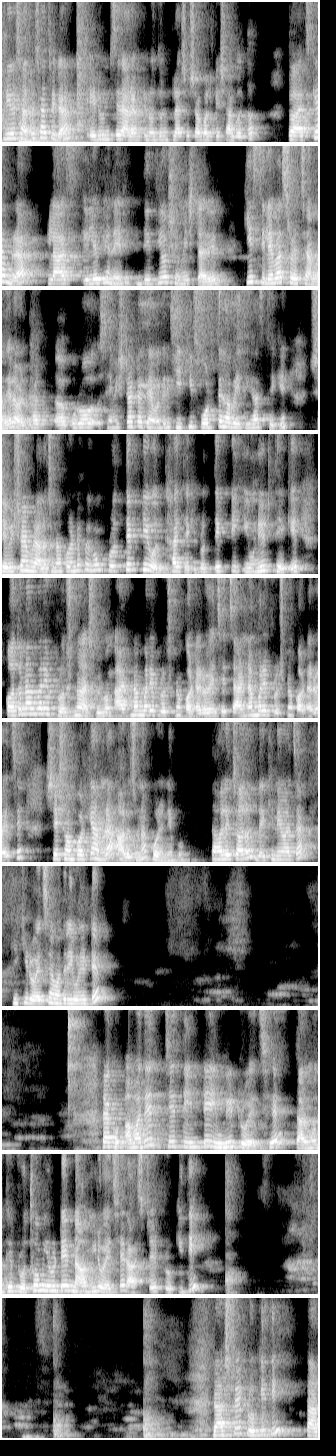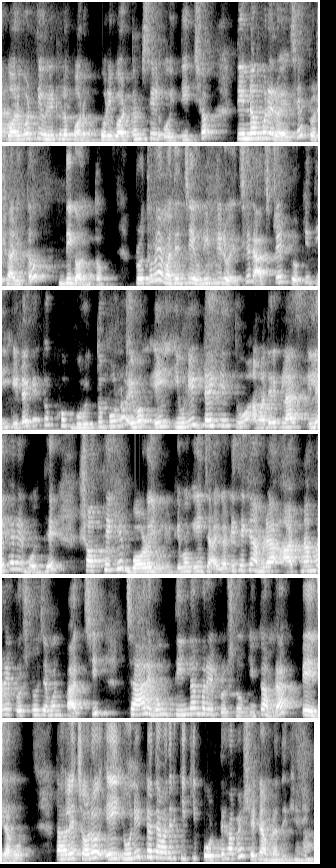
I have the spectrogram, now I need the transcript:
প্রিয় ছাত্রছাত্রীরা এডুন্সের আরও একটি নতুন ক্লাসে সকলকে স্বাগত। তো আজকে আমরা ক্লাস ইলেভেনের দ্বিতীয় সেমিস্টারের কি সিলেবাস রয়েছে আমাদের, অর্থাৎ পুরো সেমিস্টারটাতে আমাদের কি কি পড়তে হবে ইতিহাস থেকে, সে বিষয়ে আমরা আলোচনা করে নেব এবং প্রত্যেকটি অধ্যায় থেকে, প্রত্যেকটি ইউনিট থেকে কত নম্বরের প্রশ্ন আসবে এবং আট নম্বরের প্রশ্ন কটা রয়েছে, চার নম্বরের প্রশ্ন কটা রয়েছে, সে সম্পর্কে আমরা আলোচনা করে নেব। তাহলে চলো দেখে নেওয়া যাক। কি কি রয়েছে আমাদের ইউনিটে? দেখো, আমাদের যে তিনটে ইউনিট রয়েছে, তার মধ্যে প্রথম ইউনিটের নামই রয়েছে রাষ্ট্রের প্রকৃতি। রাষ্ট্রের প্রকৃতি, তার পরবর্তী ইউনিট হলো পর- পরিবর্তনশীল ঐতিহ্য। তিন নম্বরে রয়েছে প্রসারিত দিগন্ত। প্রথমে আমাদের যে ইউনিটটি রয়েছে, রাষ্ট্রের প্রকৃতি, এটা কিন্তু খুব গুরুত্বপূর্ণ এবং এই ইউনিটটাই কিন্তু আমাদের ক্লাস ইলেভেনের মধ্যে সব থেকে বড় ইউনিট এবং এই জায়গাটি থেকে আমরা আট নম্বরের প্রশ্ন যেমন পাচ্ছি, চার এবং তিন নম্বরের প্রশ্ন কিন্তু আমরা পেয়ে যাব। তাহলে চলো এই ইউনিটটাতে আমাদের কি কি পড়তে হবে সেটা আমরা দেখে নিই।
